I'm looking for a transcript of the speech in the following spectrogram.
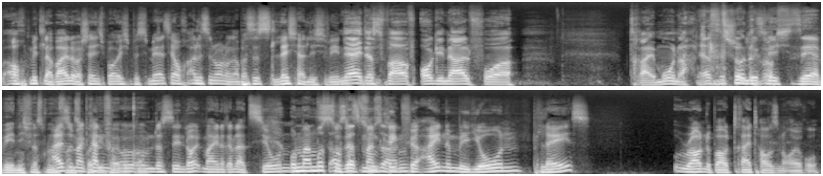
auch mittlerweile wahrscheinlich bei euch ein bisschen mehr, ist ja auch alles in Ordnung, aber es ist lächerlich wenig. Nee, das war auf original vor drei Monaten. Das ist schon Oder so. wirklich sehr wenig, was man also von man kann, Spotify um bekommt. das den Leuten mal in Relation Und man muss zu auch setzen, dazu man kriegt sagen- für eine Million Plays roundabout 3000 Euro.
